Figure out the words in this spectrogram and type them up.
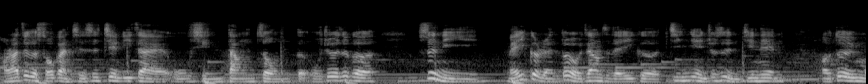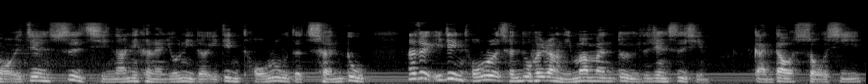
好，那这个手感其实是建立在无形当中的。我觉得这个是你每一个人都有这样子的一个经验，就是你今天呃对于某一件事情呢，你可能有你的一定投入的程度。那这一定投入的程度会让你慢慢对于这件事情感到熟悉。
